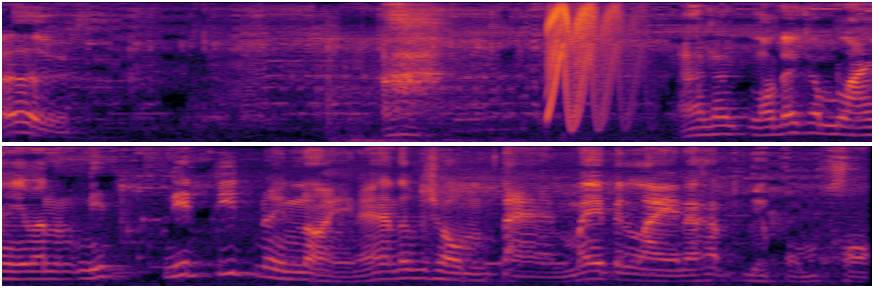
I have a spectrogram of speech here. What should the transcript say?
เออ อะอะเราเราได้กำไรมันนิดนิดนิดหน่อยหน่อยนะท่านผู้ชมแต่ไม่เป็นไรนะครับ เดี๋ยวผมขอ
